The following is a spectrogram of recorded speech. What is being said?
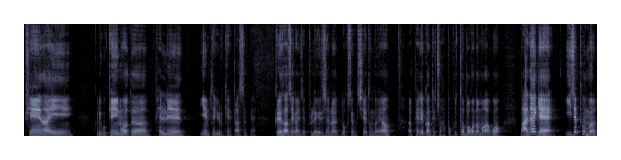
PNY 그리고 게인워드, 팰릿, EM텍 이렇게 따졌을 때. 그래서 제가 이제 블랙 에디션을 녹색으로 칠해둔 거예요. 어, 팰릿 건 대충 한번 훑어보고 넘어가고 만약에 이 제품을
